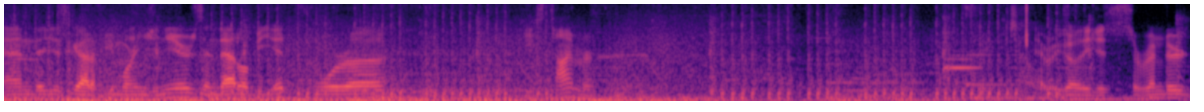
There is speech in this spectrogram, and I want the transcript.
And they just got a few more engineers, and that'll be it for uh, East Timor. They just surrendered.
